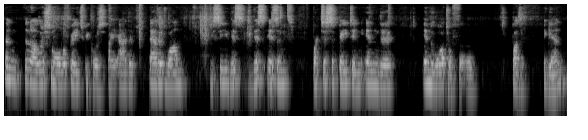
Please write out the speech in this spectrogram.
an, another smaller page because I added added one. You see, this this isn't participating in the in the waterfall. But again,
